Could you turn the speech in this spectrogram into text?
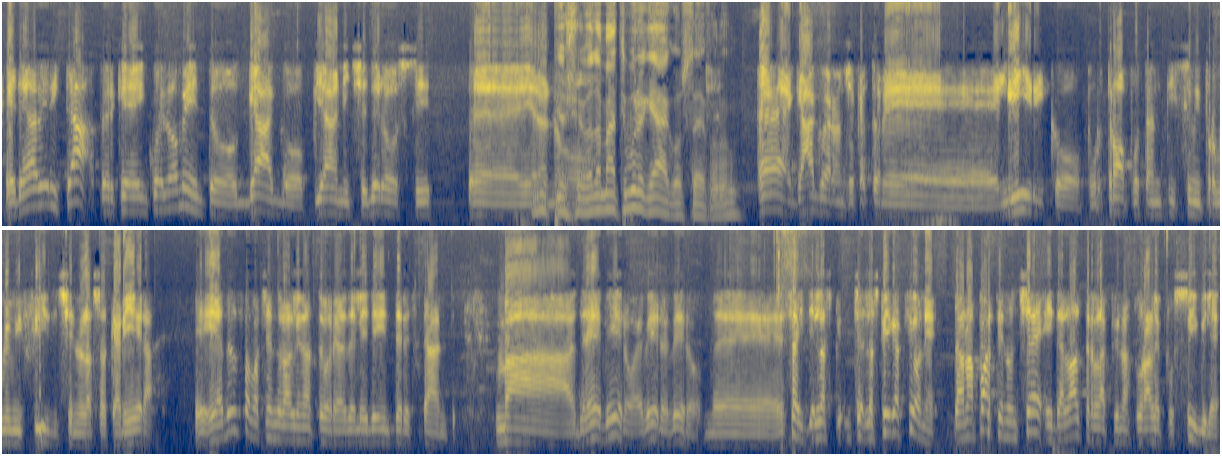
Ed è la verità, perché in quel momento Gago, Pjanic e De Rossi eh, Mi erano... piaceva da matti pure Gago Stefano. Eh, Gago era un giocatore lirico, purtroppo tantissimi problemi fisici nella sua carriera e adesso sta facendo l'allenatore, ha delle idee interessanti, ma è vero, è vero, è vero. Eh, sai, la, cioè, la spiegazione da una parte non c'è e dall'altra è la più naturale possibile.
